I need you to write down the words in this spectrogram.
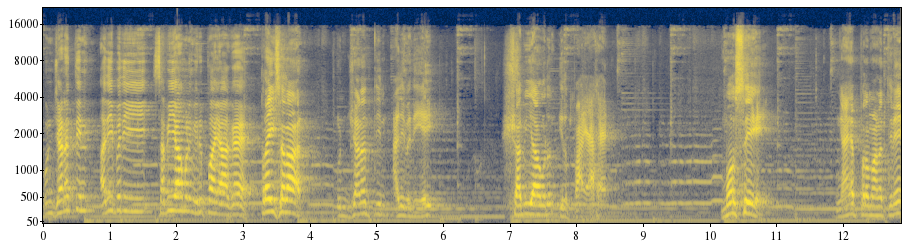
உன் ஜனத்தின் அதிபதி சபியாமலும் இருப்பாயாக. பிரைசலார் உன் ஜனத்தின் அதிபதியை ஷபியாவுடன் இருப்பாயாக. மோசே நியாயப்பிரமாணத்திலே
